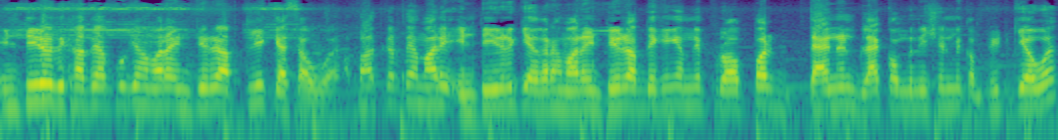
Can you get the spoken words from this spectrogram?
इंटीरियर दिखाते हैं आपको कि हमारा इंटीरियर आपके लिए कैसा हुआ है। अब बात करते हैं हमारे इंटीरियर की। अगर हमारा इंटीरियर आप देखेंगे, हमने proper tan and black combination में कंप्लीट किया हुआ है।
